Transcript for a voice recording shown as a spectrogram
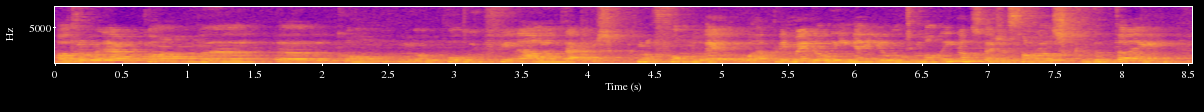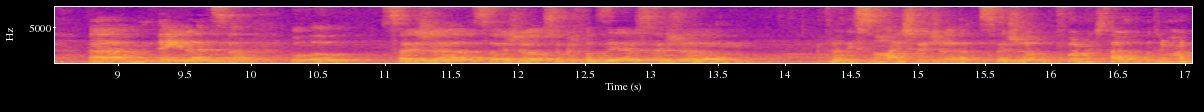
ao trabalhar com, uh, uh, com o meu público final, entre aspas, que no fundo é a primeira linha e a última linha, ou seja, são eles que detêm a herança, seja, seja o saber fazer, seja tradições, seja, seja o que for nesta área do património,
